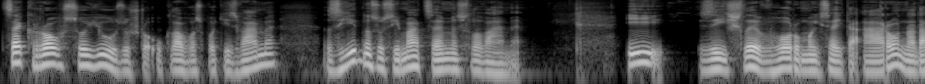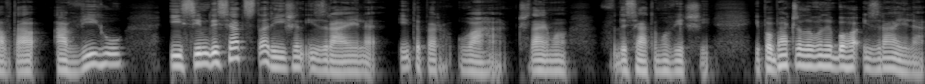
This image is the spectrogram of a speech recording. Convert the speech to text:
Це кров союзу, що уклав Господь із вами, згідно з усіма цими словами. І зійшли вгору Мойсей та Аарон, надав та Авігу і сімдесят старішин Ізраїля. І тепер увага, читаємо в 10 вірші. І побачили вони Бога Ізраїля,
